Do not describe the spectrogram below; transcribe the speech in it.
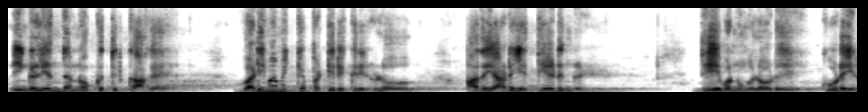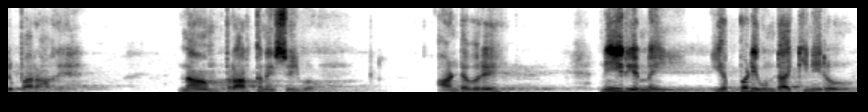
நீங்கள் எந்த நோக்கத்திற்காக வடிவமைக்கப்பட்டிருக்கிறீர்களோ அதை அடைய தேடுங்கள். தேவன் உங்களோடு கூட இருப்பாராக. நாம் பிரார்த்தனை செய்வோம். ஆண்டவரே நீர் என்னை எப்படி உண்டாக்கினீரோ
